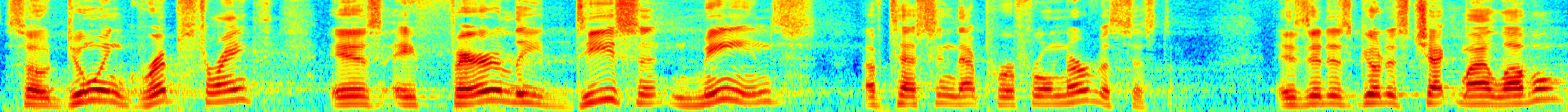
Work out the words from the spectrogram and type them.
So doing grip strength is a fairly decent means of testing that peripheral nervous system. Is it as good as check my level,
